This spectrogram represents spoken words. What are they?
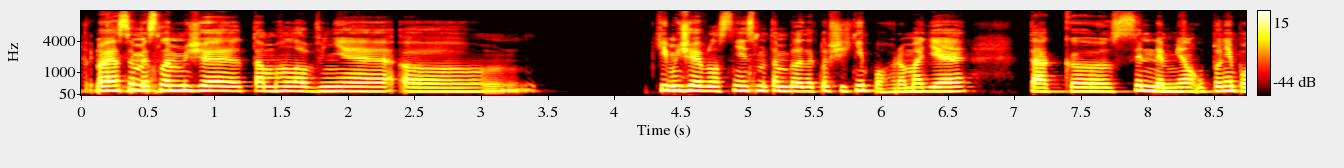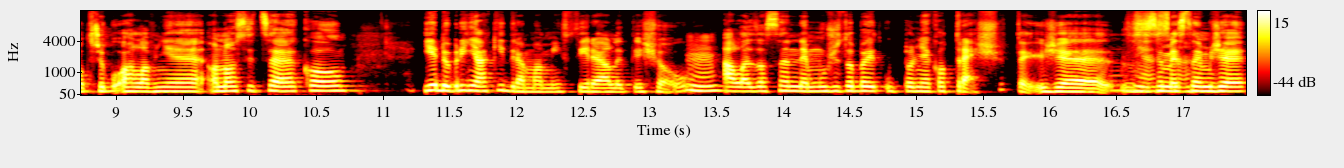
Tak No já si myslím, že tam hlavně uh, tím, že vlastně jsme tam byli takhle všichni pohromadě, tak uh, si neměl úplně potřebu a hlavně ono sice jako je dobrý nějaký drama mít v té reality show, mm. ale zase nemůže to být úplně jako trash, takže zase si Jasné. myslím, že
